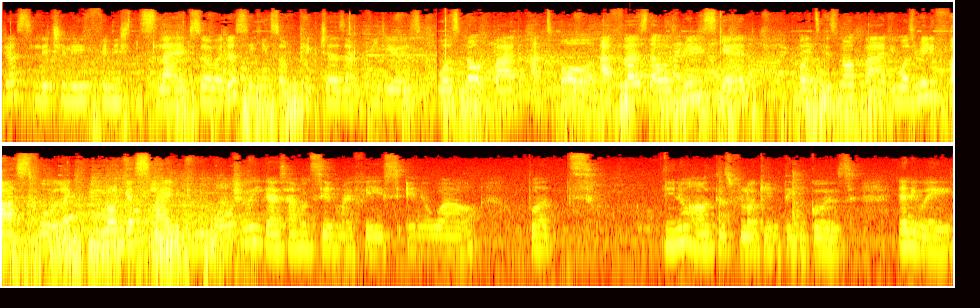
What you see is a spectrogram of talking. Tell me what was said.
just literally finished the slide, so we're just taking some pictures and videos. Was not bad at all. At first, I was really scared, but it's not bad. It was really fast for like the longest slide in the world. I'm sure you guys haven't seen my face in a while, but you know how this vlogging thing goes. Anyway,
